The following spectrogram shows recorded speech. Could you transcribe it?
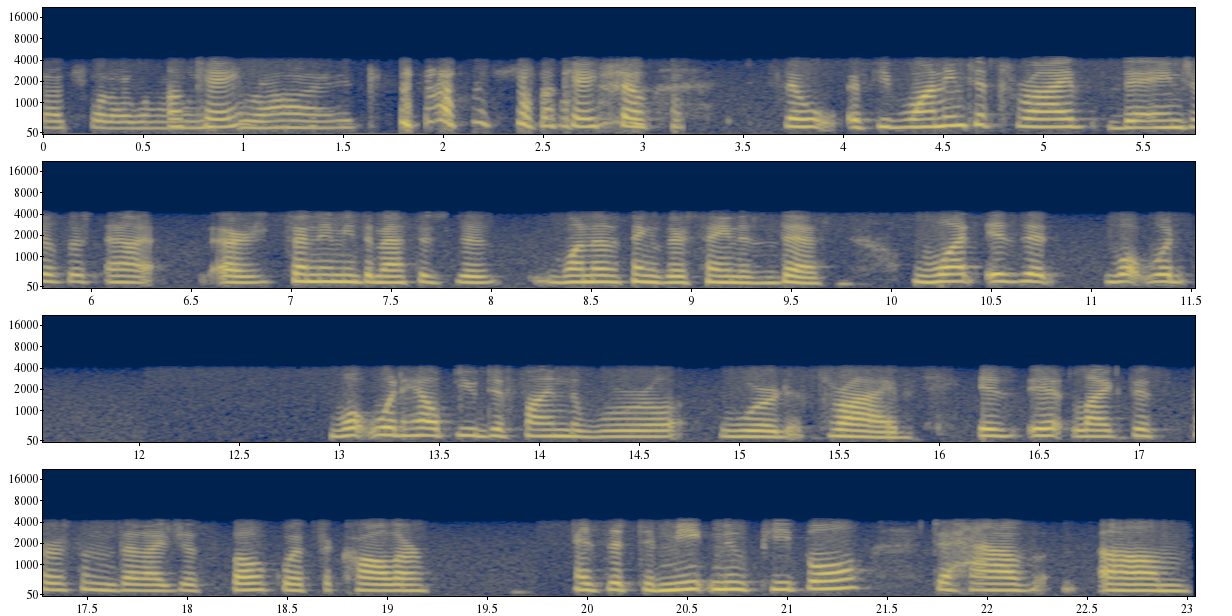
That's what I want. Okay. to thrive. so, Okay, so so if you're wanting to thrive, the angels are, uh, are sending me the message. That one of the things they're saying is this: What is it? What would what would help you define the word, word thrive? Is it like this person that I just spoke with, the caller? Is it to meet new people, to have um,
